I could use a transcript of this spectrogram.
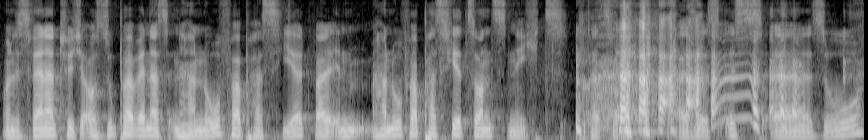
Und es wäre natürlich auch super, wenn das in Hannover passiert, weil in Hannover passiert sonst nichts tatsächlich. also es ist äh, so,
